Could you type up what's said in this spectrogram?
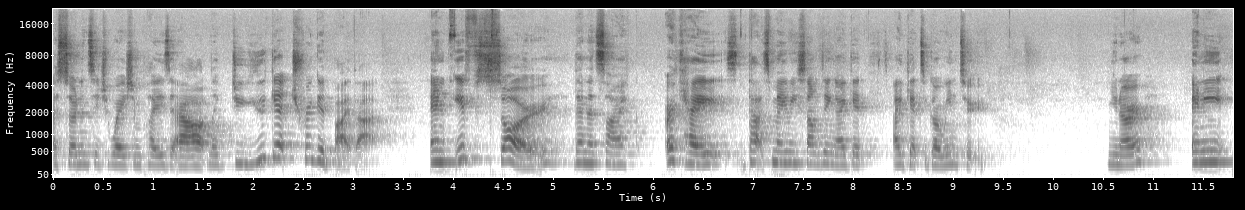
a certain situation plays out? Like, do you get triggered by that? And if so, then it's like, okay, that's maybe something I get I get to go into. You know, any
